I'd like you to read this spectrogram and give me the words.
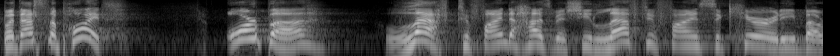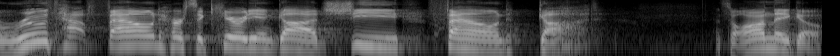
but that's the point. Orpah left to find a husband. She left to find security, but Ruth found her security in God. She found God. And so on they go.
